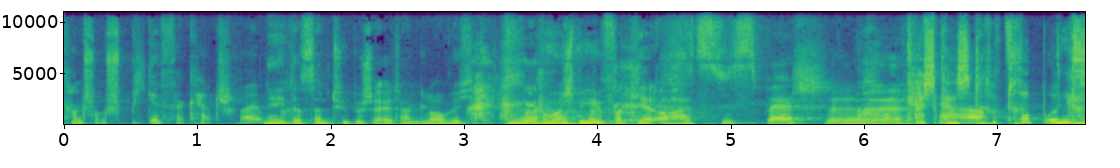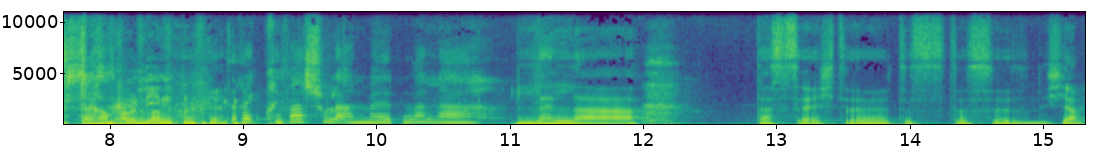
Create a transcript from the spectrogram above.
Kann schon spiegelverkehrt schreiben. Nee, das ist dann typisch Eltern, glaube ich. Guck mal, spiegelverkehrt. Oh, das ist special. Kasch, kasch, trapp, trapp und Trampolin. Direkt Privatschule anmelden, voilà. Lella. Das ist echt, äh, das, das ist nicht. Ja,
